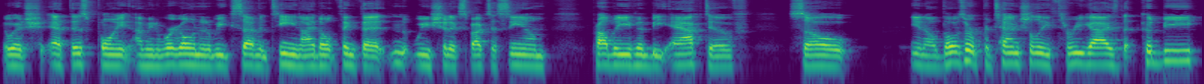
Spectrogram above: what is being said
Which at this point, I mean, we're going into week 17. I don't think that we should expect to see him probably even be active. So, you know, those are potentially three guys that could be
